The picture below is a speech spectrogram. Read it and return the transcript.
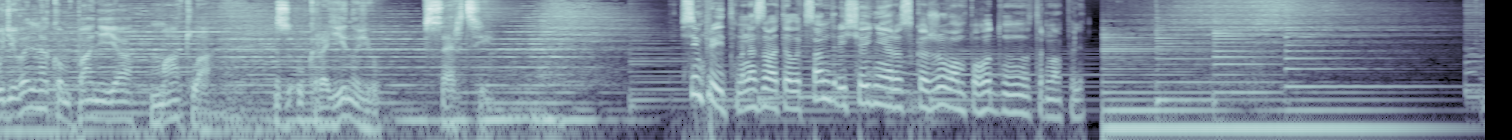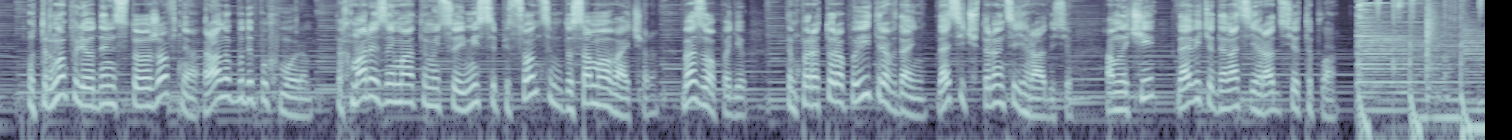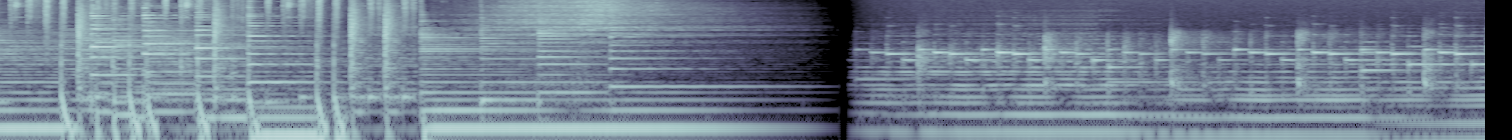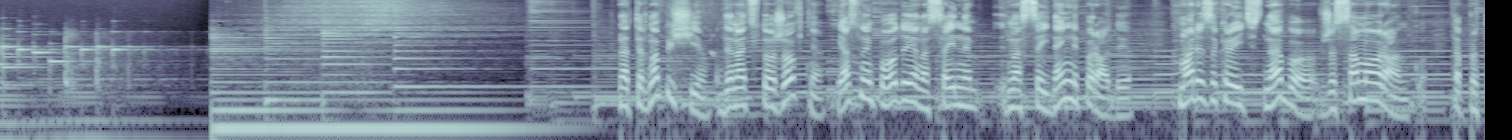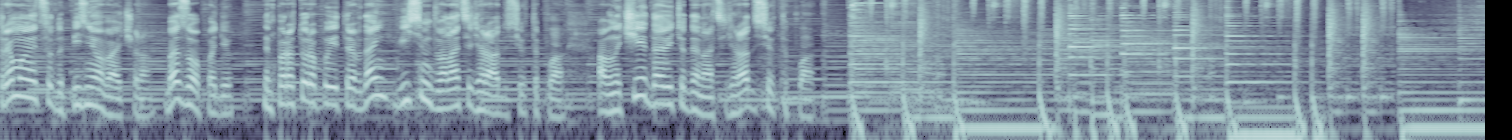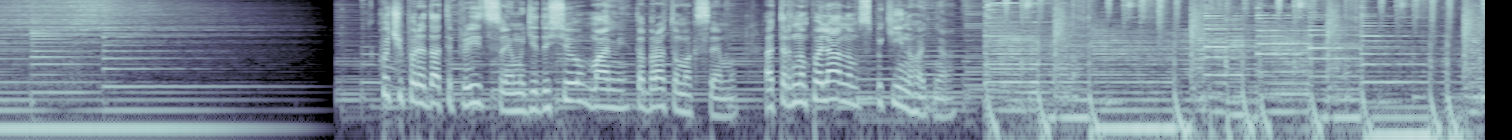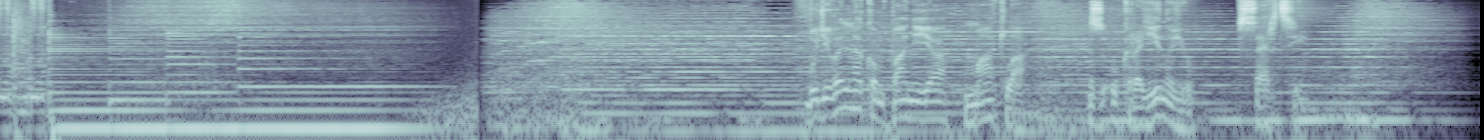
Будівельна компанія Матла з Україною в серці. Всім привіт! Мене звати Олександр, і сьогодні я розкажу вам погоду на Тернополі. У Тернополі 11 жовтня ранок буде похмурим, та хмари займатимуть своє місце під сонцем до самого вечора, без опадів. Температура повітря в день 10-14 градусів, а вночі 9-11 градусів тепла. На Тернопільщині 11 жовтня ясною погодою нас цей, не, нас цей день не порадує. Хмари закриють небо вже з самого ранку та протримуються до пізнього вечора, без опадів. Температура повітря в день 8-12 градусів тепла, а вночі 9-11 градусів тепла. Хочу передати привіт своєму дідусю, мамі та брату Максиму, а тернополянам спокійного дня. Будівельна компанія Матла з Україною в серці.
